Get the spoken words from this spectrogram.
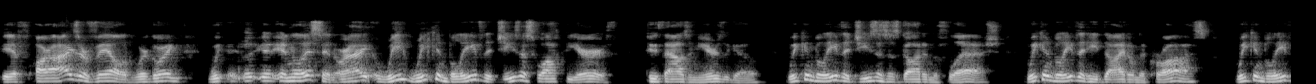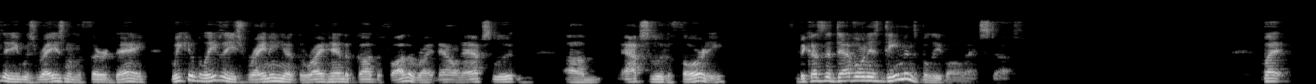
if our eyes are veiled, we're going, we, and listen, all right, we, we can believe that Jesus walked the earth 2000 years ago we can believe that Jesus is God in the flesh. We can believe that he died on the cross. We can believe that he was raised on the third day. We can believe that he's reigning at the right hand of God the Father right now in absolute, um, absolute authority because the devil and his demons believe all that stuff. But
